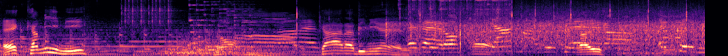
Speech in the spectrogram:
È Camini? Carabinieri. È vero. Bravissimo. Il film.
